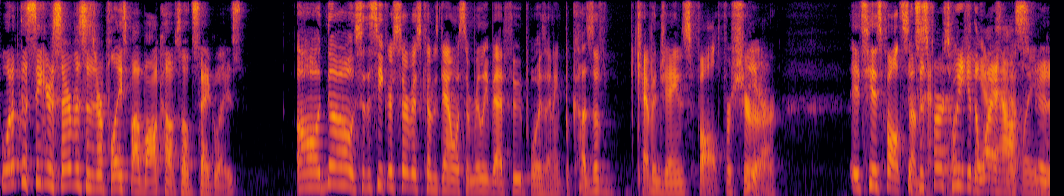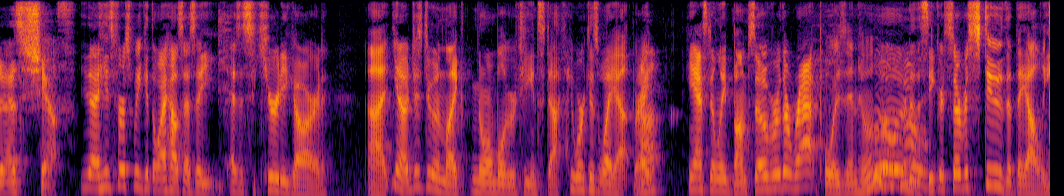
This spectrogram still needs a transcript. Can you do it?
what if the Secret Service is replaced by Mall Cops on Segways? Oh no! So the Secret Service comes down with some really bad food poisoning because of Kevin James' fault, for sure. It's his fault somehow. It's his first Like, week at the White House as chef. Yeah, his first week at the White House as a as a security guard. Uh, you know, just doing like normal routine stuff. He worked his way up, right? Uh-huh. He accidentally bumps over the rat poison ooh, Oh, into the Secret Service stew that they all eat.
